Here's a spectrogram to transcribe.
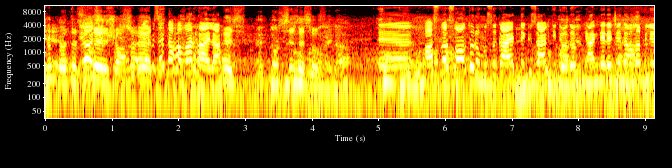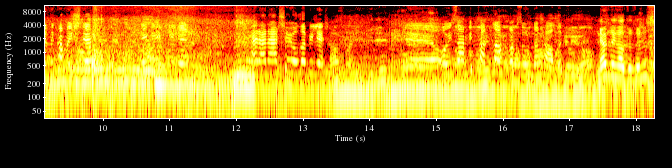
Tüm gözde Yok, sizdeydi şu anda. Evet. daha var hala. Evet. Siz de sorun. Ee, aslında son turumuzdu gayet de güzel gidiyorduk. Yani derecede alabilirdik ama işte dediğim gibi her an her şey olabilir. Ee, o yüzden bir takla atmak zorunda kaldık. Nereden katıldınız?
